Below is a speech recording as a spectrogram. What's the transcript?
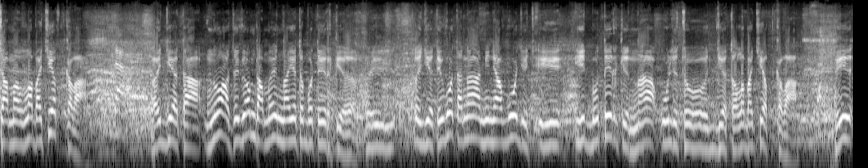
там Лоботевского. Да. Где-то. Ну, а живем да мы на этой бутырке. Где-то. И вот она меня водит и из бутырки на улицу где-то Лоботевского. И,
